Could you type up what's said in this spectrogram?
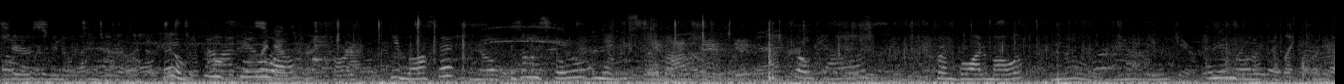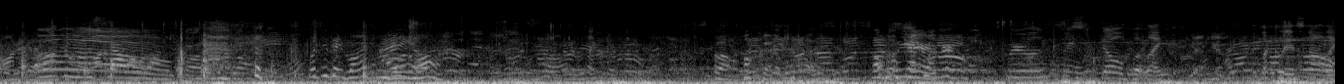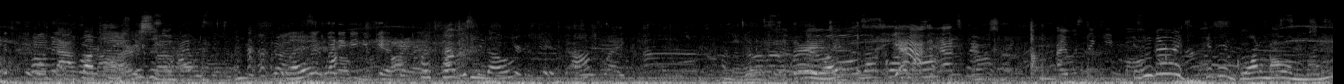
Who? Oh. He lost it? No. Someone stole it? No. From Guatemala. No. And then like put it on. Oh, the most sour What did they buy from Guatemala? Oh, okay. Who cares? Still, but like, luckily it's not like four dollars. So. What? For fourteen dollars? Huh? Wait, what? About Guatemala? I was thinking Isn't there like different Guatemala money?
